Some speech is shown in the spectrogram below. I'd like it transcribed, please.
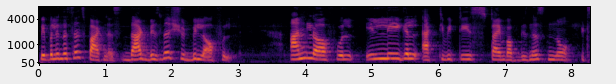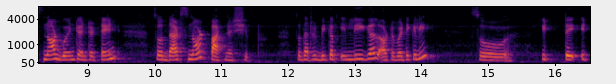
people in the sense partners that business should be lawful unlawful illegal activities type of business no it's not going to entertain. So that's not partnership. So that will become illegal automatically. So it it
